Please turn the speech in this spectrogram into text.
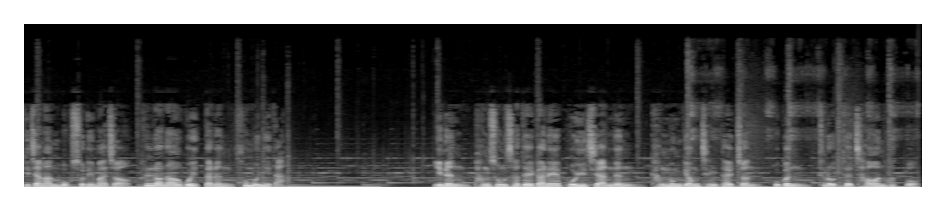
비장한 목소리마저 흘러나오고 있다는 후문이다. 이는 방송사들 간에 보이지 않는 강문경 쟁탈전 혹은 트로트 자원 확보,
